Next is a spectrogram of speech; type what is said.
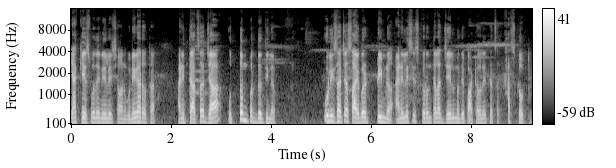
या केसमध्ये निलेश चव्हाण गुन्हेगार होता आणि त्याचं ज्या उत्तम पद्धतीनं पोलिसाच्या सायबर टीमनं ॲनालिसिस करून त्याला जेलमध्ये पाठवलं त्याचं खास कौतुक.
